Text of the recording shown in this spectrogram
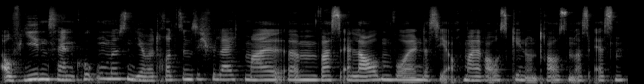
auf jeden Cent gucken müssen, die aber trotzdem sich vielleicht mal ähm, was erlauben wollen, dass sie auch mal rausgehen und draußen was essen.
